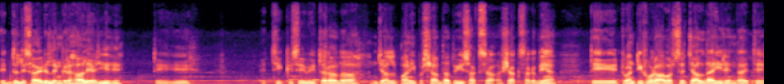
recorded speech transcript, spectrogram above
ਇੱਧਰਲੀ ਸਾਈਡ ਲੰਗਰ ਹਾਲ ਹੈ ਜੀ ਇਹ, ਤੇ ਇੱਥੇ ਕਿਸੇ ਵੀ ਤਰ੍ਹਾਂ ਦਾ ਜਲ ਪਾਣੀ ਪ੍ਰਸ਼ਾਦਾ ਤੁਸੀਂ ਛਕ ਛਕ ਸਕਦੇ ਆ, ਤੇ 24 ਆਵਰਸ ਚੱਲਦਾ ਹੀ ਰਹਿੰਦਾ ਇੱਥੇ।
